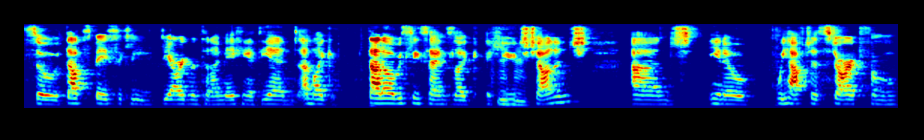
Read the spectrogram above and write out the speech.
so that's basically the argument that I'm making at the end. And like that obviously sounds like a huge mm-hmm. challenge. And you know, we have to start from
